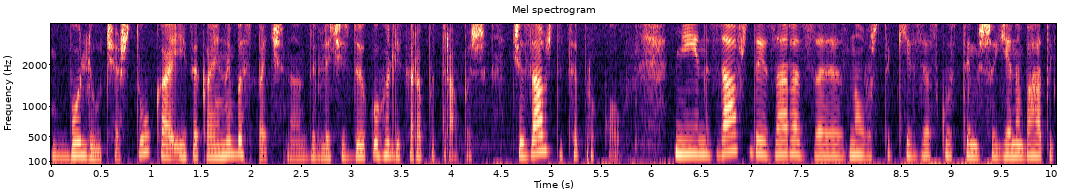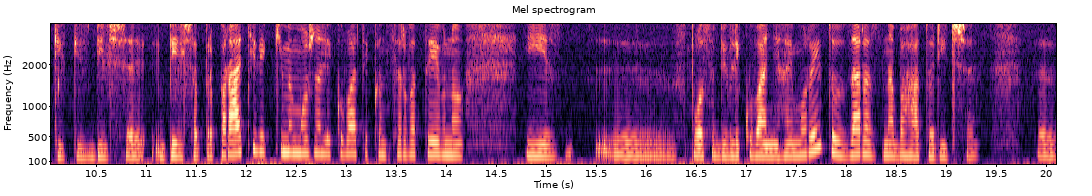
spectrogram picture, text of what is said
болюча штука і така і небезпечна, дивлячись, до якого лікаря потрапиш. Чи завжди це прокол? Ні, не завжди. Зараз е, знову ж таки, в зв'язку з тим, що є набагато кількість більше, більше препаратів, якими можна лікувати консервативно, і е, способів лікування гаймориту зараз набагато рідше. е,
